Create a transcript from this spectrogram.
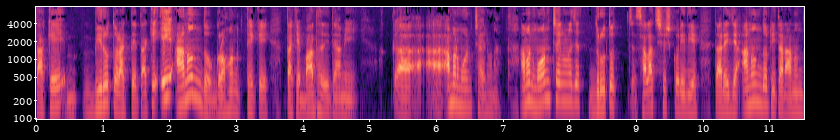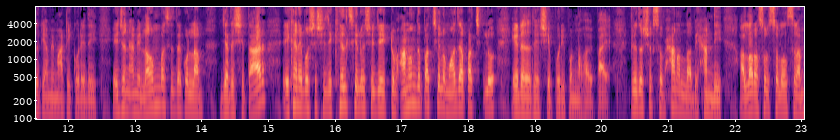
তাকে বিরত রাখতে, তাকে এই আনন্দ গ্রহণ থেকে তাকে বাধা দিতে আমি আমার মন চাইল না। আমার মন চাইল না যে দ্রুত সালাদ শেষ করে দিয়ে তার এই যে আনন্দটি, তার আনন্দটি আমি মাটি করে দিই। এই আমি লম্বা সিদ্ধা করলাম যাতে সে তার এখানে বসে সে যে খেলছিল, সে যে একটু আনন্দ পাচ্ছিল, মজা পাচ্ছিল, এটা যাতে সে পরিপূর্ণভাবে পায়। প্রিয় দর্শক সুবহান আল্লাহ বিহামদি। আল্লাহ রসুল সাল্লাহ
